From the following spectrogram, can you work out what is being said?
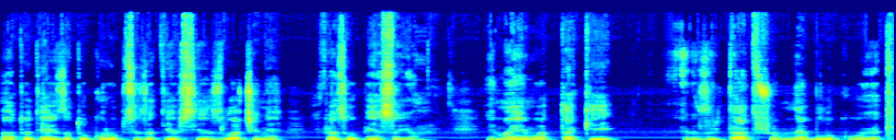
Ну, а тут я за ту корупцію, за ті всі злочини якраз описую. І маємо такий результат, що мене блокують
